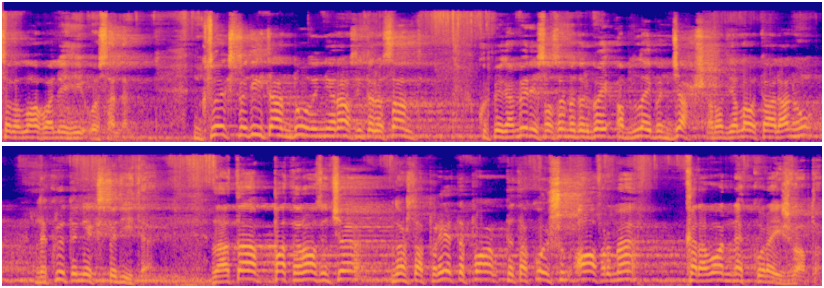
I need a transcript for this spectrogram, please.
sallallahu aleyhi wa sallam. Në këto ekspedita ndodhi një rast interesant, kur pejgamberi sallallahu aleyhi wa sallam dërgoi Abdullah ibn Xhahsh, radiallahu ta'ala anhu, në krye të një ekspedite. Dhe ata patën rastin që ndoshta për herë të parë të takohen shumë afër me karavanin e Kurejshve aty.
